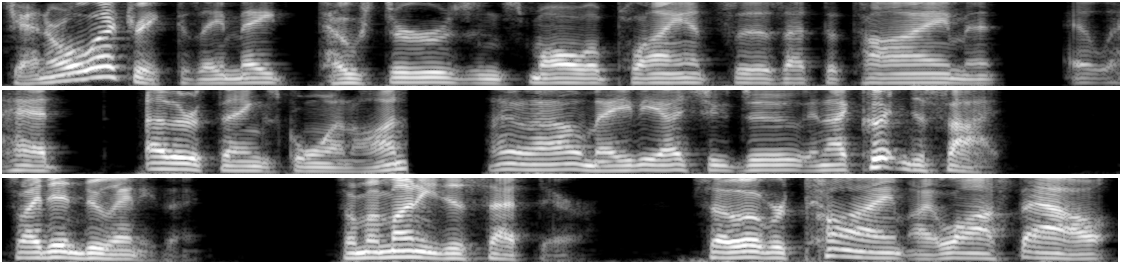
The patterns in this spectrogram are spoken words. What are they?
General Electric because they made toasters and small appliances at the time and it had other things going on. I don't know, maybe I should do, and I couldn't decide. So I didn't do anything. So my money just sat there. So over time, I lost out.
